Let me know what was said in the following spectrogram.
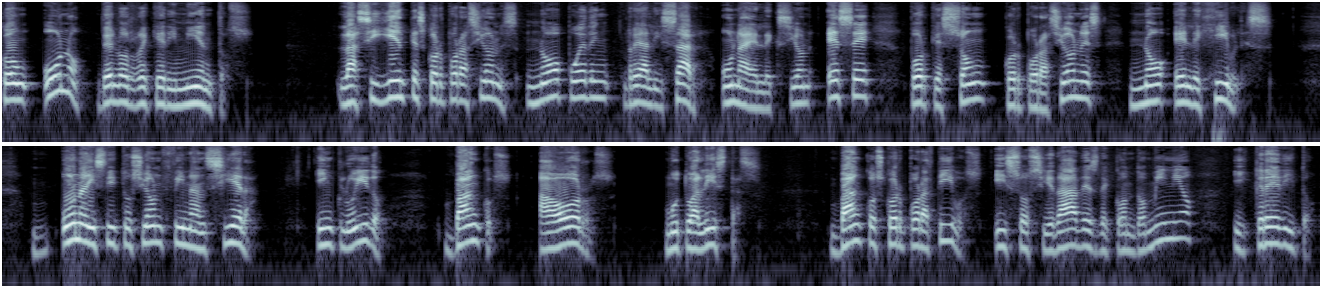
con uno de los requerimientos. Las siguientes corporaciones no pueden realizar una elección S porque son corporaciones no elegibles una institución financiera, incluido bancos, ahorros, mutualistas, bancos corporativos y sociedades de condominio y crédito,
